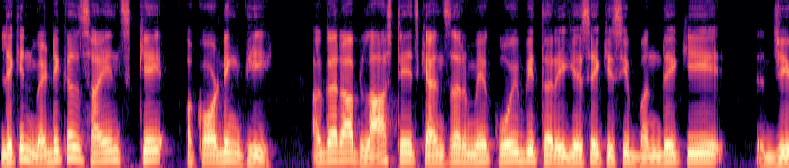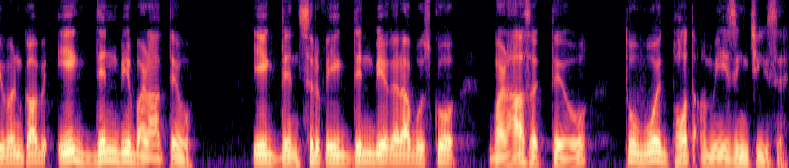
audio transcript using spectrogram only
लेकिन मेडिकल साइंस के अकॉर्डिंग भी, अगर आप लास्ट स्टेज कैंसर में कोई भी तरीके से किसी बंदे की जीवन को आप एक दिन भी बढ़ाते हो, एक दिन, सिर्फ़ एक दिन भी अगर आप उसको बढ़ा सकते हो तो वो एक बहुत अमेजिंग चीज़ है।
